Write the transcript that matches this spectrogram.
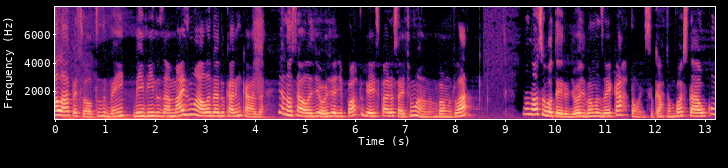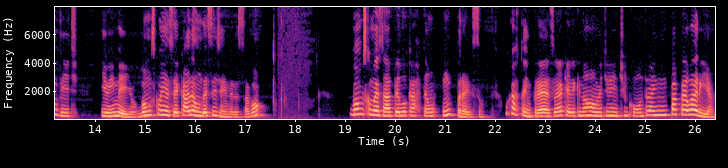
Olá pessoal, tudo bem? Bem-vindos a mais uma aula do Educar em Casa. E a nossa aula de hoje é de português para o sétimo ano. Vamos lá? No nosso roteiro de hoje vamos ver cartões, o cartão postal, o convite e o e-mail. Vamos conhecer cada um desses gêneros, tá bom? Vamos começar pelo cartão impresso. O cartão impresso é aquele que normalmente a gente encontra em papelaria.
